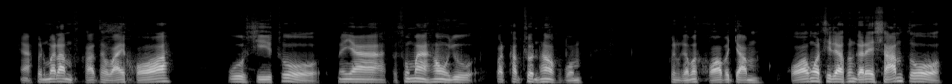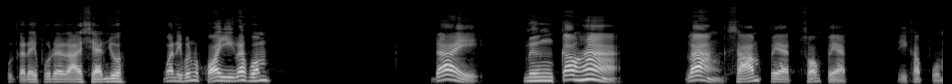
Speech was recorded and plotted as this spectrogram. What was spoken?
ำเพิ่นมาล่ำขาถวายขอ ปูชีโทแม่ยาปทุมมาเฮาอยู่วัดคำชนเฮาครับผม เพิ่นก็มาขอประจำของวดที่แล้วเพิ่นก็ได้สามตัวเพิ่นก็ได้ผู้ได้หลายแสนอยู่วันนี้เพิ่นมาขออีกแล้วผม ได้หนึ่งเก้าห้าล่างสามแปดสองแปดนี่ครับผม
